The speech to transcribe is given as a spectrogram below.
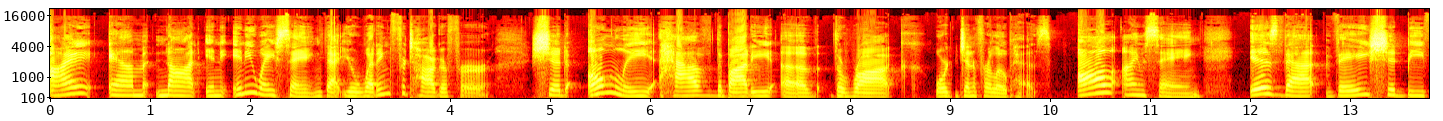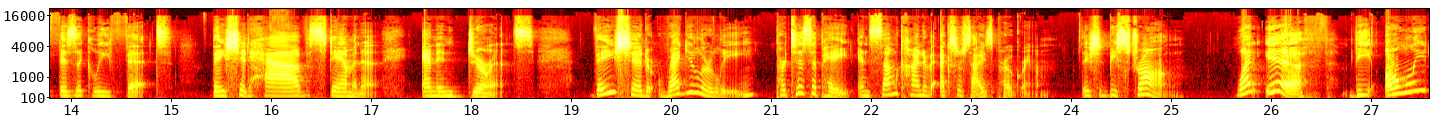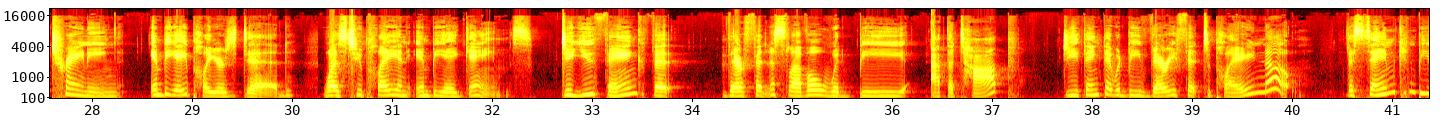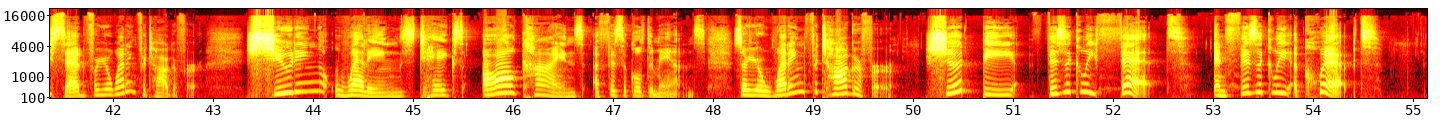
I am not in any way saying that your wedding photographer should only have the body of The Rock or Jennifer Lopez. All I'm saying is that they should be physically fit. They should have stamina and endurance. They should regularly participate in some kind of exercise program. They should be strong. What if the only training NBA players did was to play in NBA games? Do you think that their fitness level would be at the top? Do you think they would be very fit to play? No. The same can be said for your wedding photographer. Shooting weddings takes all kinds of physical demands. So, your wedding photographer should be physically fit and physically equipped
